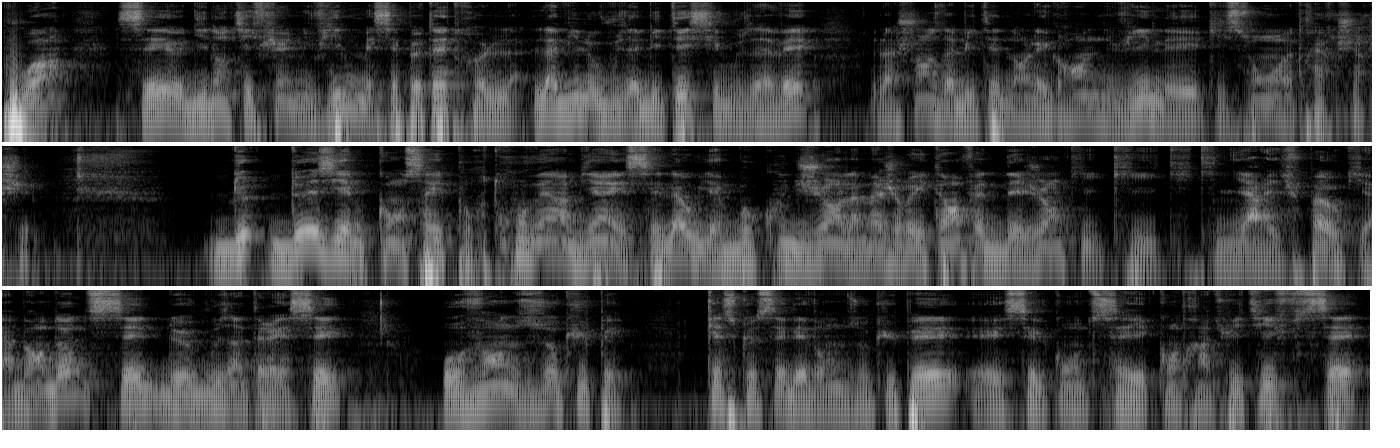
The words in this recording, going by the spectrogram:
point, c'est d'identifier une ville, mais c'est peut-être la ville où vous habitez si vous avez la chance d'habiter dans les grandes villes et qui sont très recherchées deuxième conseil pour trouver un bien, et c'est là où il y a beaucoup de gens, la majorité en fait des gens qui, n'y arrivent pas ou qui abandonnent, c'est de vous intéresser aux ventes occupées. Qu'est-ce que c'est les ventes occupées? Et c'est le conseil contre-intuitif, c'est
